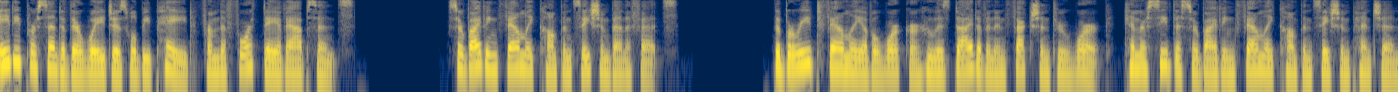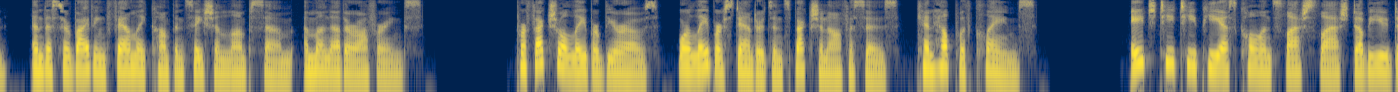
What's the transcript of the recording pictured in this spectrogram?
80% of their wages will be paid from the fourth day of absence. Surviving family compensation benefits. The bereaved family of a worker who has died of an infection through work can receive the surviving family compensation pension and the surviving family compensation lump sum, among other offerings. Prefectural labor bureaus, or labor standards inspection offices, can help with claims https colon slash slash www.mhlw.go.jp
